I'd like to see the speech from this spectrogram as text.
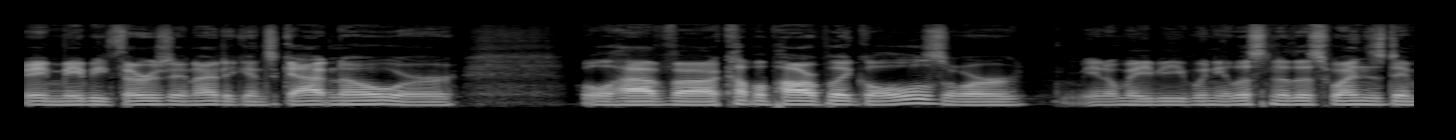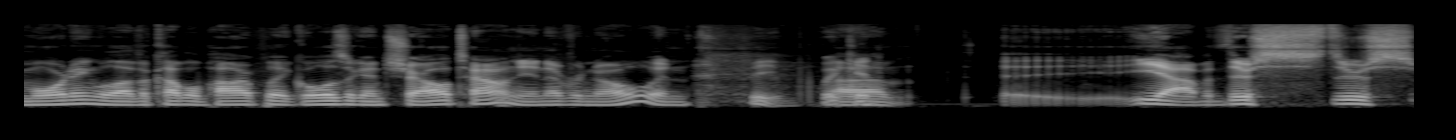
maybe Thursday night against Gatineau, or we'll have a couple power play goals, or you know maybe when you listen to this Wednesday morning, we'll have a couple power play goals against Charlottetown. You never know, and Be wicked. um, uh, yeah, but there's there's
